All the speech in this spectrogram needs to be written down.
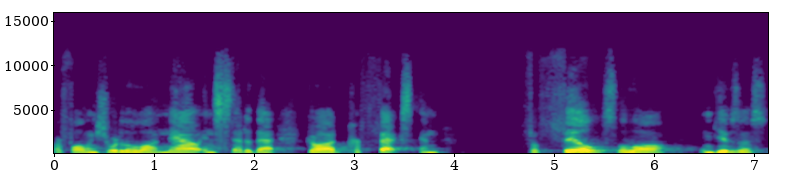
our falling short of the law. Now, instead of that, God perfects and fulfills the law and gives us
